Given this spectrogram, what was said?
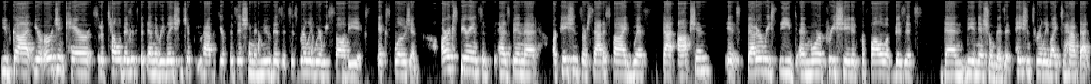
you've got your urgent care sort of televisits, but then the relationship you have with your physician and new visits is really where we saw the ex- explosion. Our experience has been that our patients are satisfied with that option, it's better received and more appreciated for follow-up visits than the initial visit. Patients really like to have that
